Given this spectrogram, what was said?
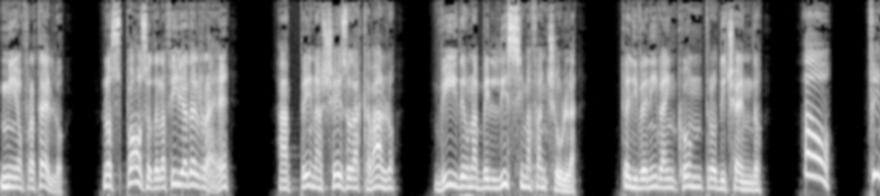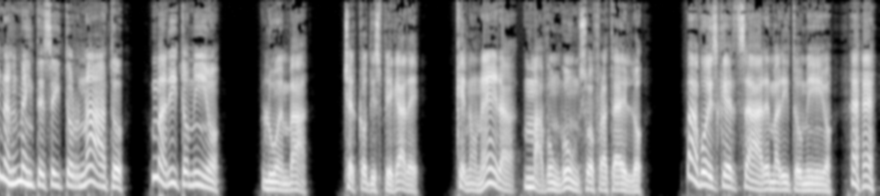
mio fratello, lo sposo della figlia del re? Appena sceso da cavallo, vide una bellissima fanciulla che gli veniva incontro dicendo Oh, finalmente sei tornato, marito mio. Luenba cercò di spiegare che non era Mavungun suo fratello. Ma vuoi scherzare, marito mio? Eh, eh,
